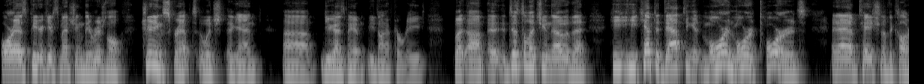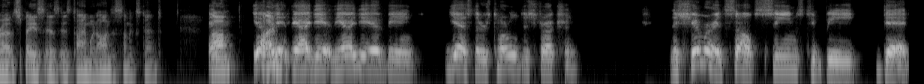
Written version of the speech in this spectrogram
or as Peter keeps mentioning, the original shooting script, which again uh, you guys may have you don't have to read, but um, uh, just to let you know that he he kept adapting it more and more towards an adaptation of the color out of space as as time went on to some extent. Um, yeah, the, the idea the idea of being yes, there's total destruction. The shimmer itself seems to be dead.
